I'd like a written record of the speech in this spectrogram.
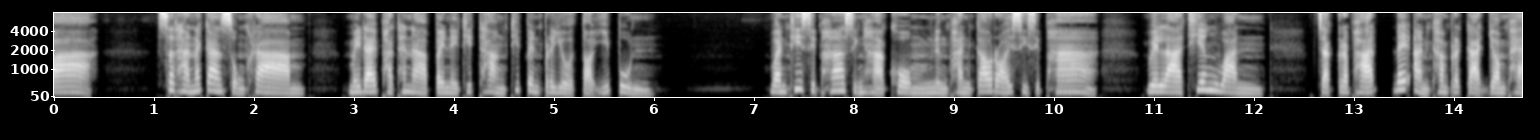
ว่า สถานการณ์สงคราม ไม่ได้พัฒนาไปในทิศทางที่เป็นประโยชน์ต่อญี่ปุ่น วันที่ 15 สิงหาคม 1945 เวลาเที่ยงวันจักรพรรดิได้อ่านคำประกาศยอมแพ้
